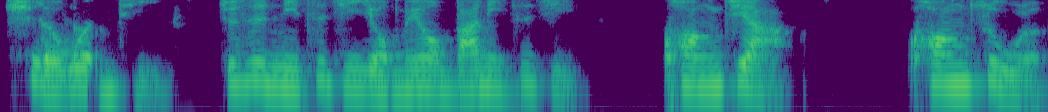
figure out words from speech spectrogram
是的，问题，就是你自己有没有把你自己框架框住了。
